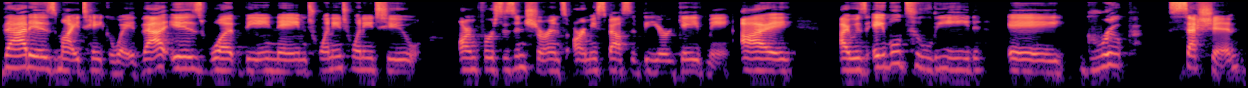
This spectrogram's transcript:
that is my takeaway. That is what being named 2022 Armed Forces Insurance Army Spouse of the Year gave me. I I was able to lead a group session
